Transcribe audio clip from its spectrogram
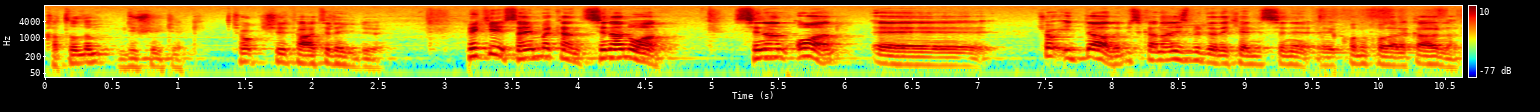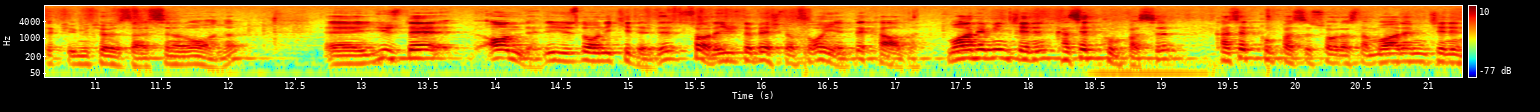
Katılım düşecek. Çok kişi tatile gidiyor. Peki Sayın Bakan Sinan Oğan. Sinan Oğan eee, çok iddialı. Biz Kanal İzmir'de de kendisini e, konuk olarak ağırladık. Ümit Özdağ, Sinan Oğan'ı. Yüzde 10 dedi, yüzde 12 dedi. Sonra yüzde 5.17'de kaldı. Muharrem İnce'nin kaset kumpası, kaset kumpası sonrasında Muharrem İnce'nin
